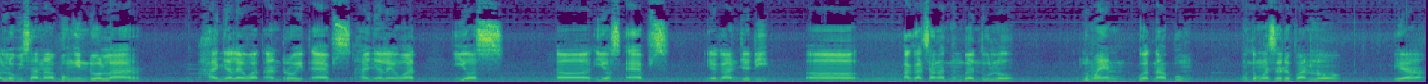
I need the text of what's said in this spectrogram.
lo bisa nabungin dolar hanya lewat Android apps hanya lewat iOS uh, iOS apps ya kan? Jadi uh, akan sangat membantu lo. Lumayan buat nabung. Untuk masa depan lo ya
